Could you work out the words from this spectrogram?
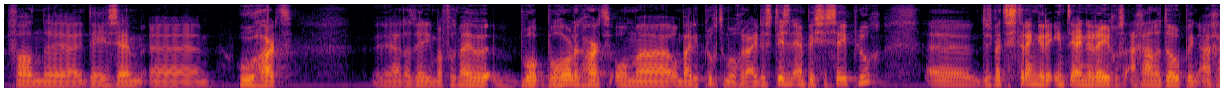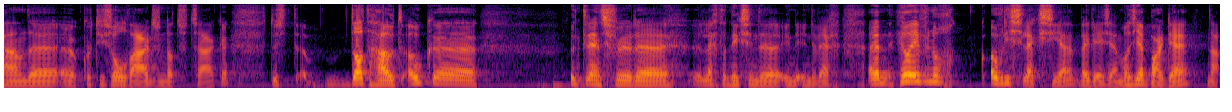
van eh, DSM. eh, hoe hard? Ja, dat weet ik, maar volgens mij behoorlijk hard om, eh, om bij die ploeg te mogen rijden. Dus het is een NPCC-ploeg. Eh, dus met de strengere interne regels aangaande doping, aangaande eh cortisolwaarden en dat soort zaken. Dus eh, dat houdt ook eh, een transfer, eh, legt dat niks in de, in de, in de weg. Ehm, heel even nog over die selectie hè, bij DSM. Want je hebt Bardet. Nou,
